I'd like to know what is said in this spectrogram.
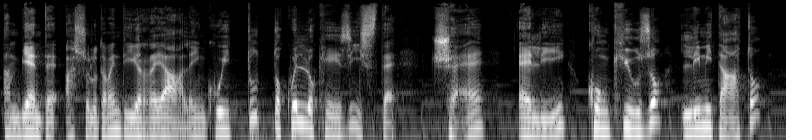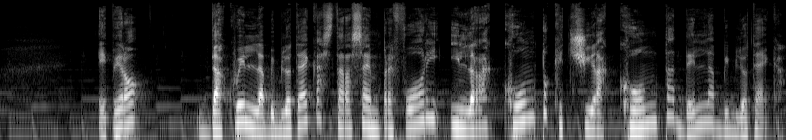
ambiente assolutamente irreale in cui tutto quello che esiste c'è, è lì, conchiuso, limitato, e però da quella biblioteca starà sempre fuori il racconto che ci racconta della biblioteca.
